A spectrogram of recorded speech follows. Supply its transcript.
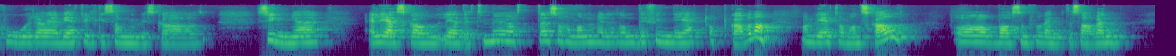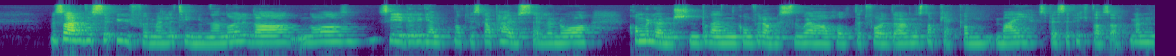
koret, og jeg vet hvilke sanger vi skal synge. Eller jeg skal lede et møte. Så har man en veldig sånn definert oppgave. da. Man vet hva man skal. og hva som forventes av en. Men så er det disse uformelle tingene. Når da Nå sier dirigenten at vi skal ha pause, eller nå kommer lunsjen på den konferansen hvor jeg har holdt et foredrag. Nå snakker jeg ikke om meg spesifikt, altså, men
